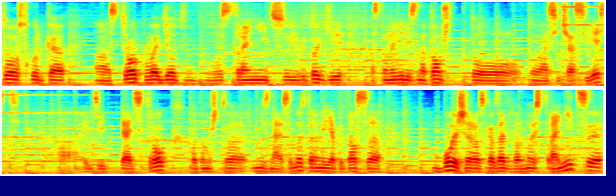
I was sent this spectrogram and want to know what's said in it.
то, сколько а, строк войдет в страницу, и в итоге остановились на том, что у нас сейчас есть а, эти пять строк, потому что, не знаю, с одной стороны я пытался больше рассказать в одной странице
